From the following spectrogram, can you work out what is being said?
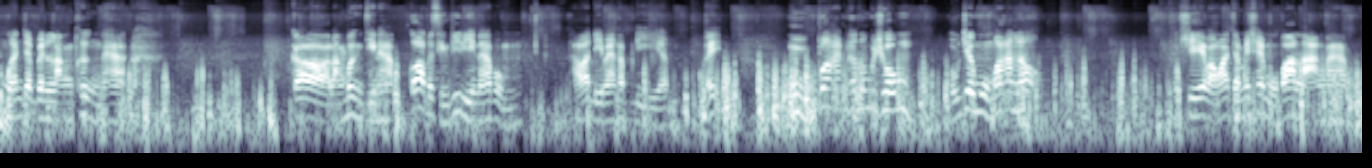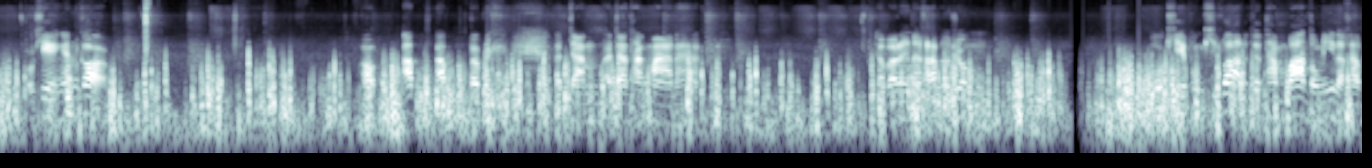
เหมือนจะเป็นรังผึ้งนะฮะ ก็รังผึ้งจริงนะครับ ก็เป็นสิ่งที่ดีนะครับผม ถามว่าดีไหมครับดีครับ เฮ้ย หมู่บ้านครับท่านผู้ชม ผมเจอหมู่บ้านแล้ว โอเคหวังว่าจะไม่ใช่หมู่บ้านล้างนะครับ โอเคงั้นก็ เอา อัพอัพแบบนึงอาจารย์อาจารย์ทักมานะฮะเดี๋ยวแป๊บนึงนะครับท่านผู้ชม โอเคผมคิดว่าเราจะทำบ้านตรงนี้แหละครับ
